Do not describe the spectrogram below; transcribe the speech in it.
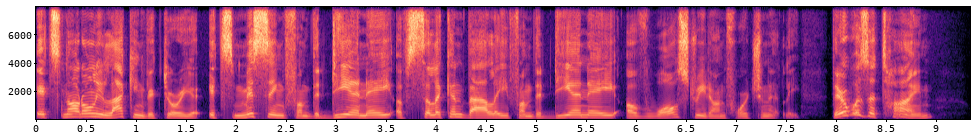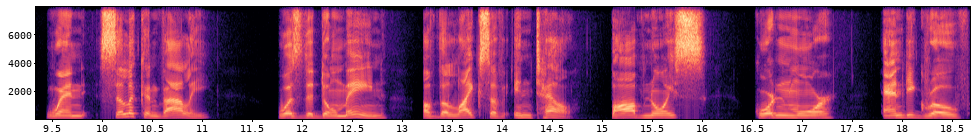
it's not only lacking, Victoria, it's missing from the DNA of Silicon Valley, from the DNA of Wall Street, unfortunately. There was a time when Silicon Valley was the domain of the likes of Intel. Bob Noyce, Gordon Moore, Andy Grove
